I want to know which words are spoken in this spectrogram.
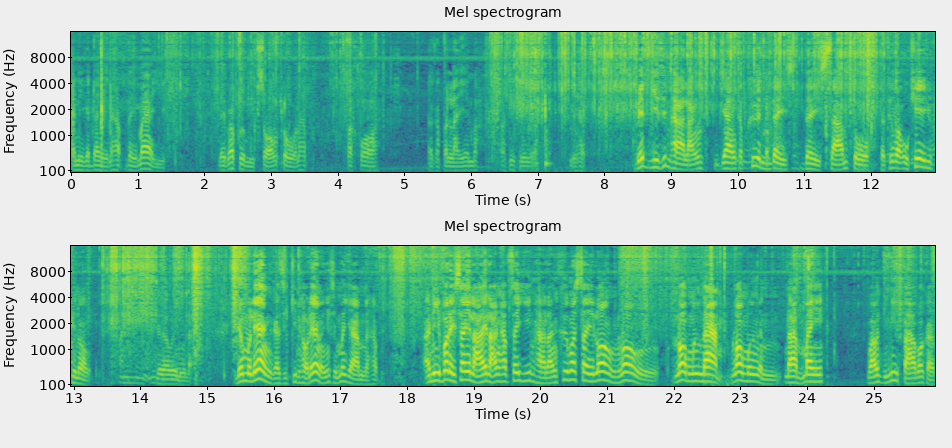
อันนี้ก็ได้นะครับได้มากอีกได้มาเพิ่มอีกสองโตวนะครับปลาคอแล้วก็ปลาไหลเห็นปะเอาที่ซื้อนี่ครับเบ็ดยี่สิบหาหลังยางกับคืนได้ได้สามโตวแต่ถือว่าโอเคอยู่พี่น้องเจอเอาไว้นี่แหละเดี๋ยวมื้อแรงก็สิกินข้าวแรงอย่างนี้สิมายามนะครับ อันนี้บ่ได้ใส่หลายหลังครับใส่ยิ้มหาหลังคือมาใส่ร่องร่องร่องมึงน้ำร่องมึงอันน้ำไม่ ว่ามันสิมีปลาบ่กับ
